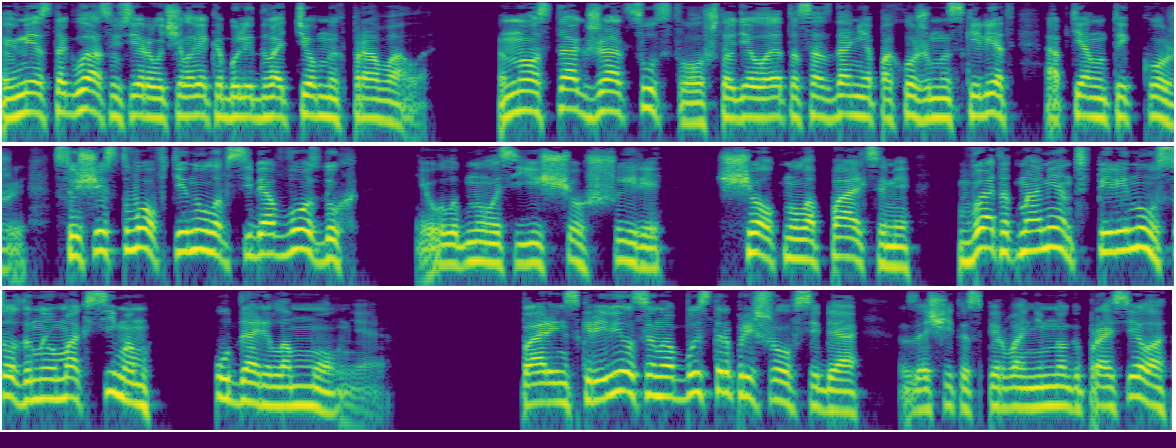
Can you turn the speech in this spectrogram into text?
Вместо глаз у серого человека были два темных провала. Нос также отсутствовал, что делало это создание похожим на скелет, обтянутый кожей. Существо втянуло в себя воздух и улыбнулось еще шире, щелкнуло пальцами. В этот момент в пелену, созданную Максимом, ударила молния. Парень скривился, но быстро пришел в себя. Защита сперва немного просела,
